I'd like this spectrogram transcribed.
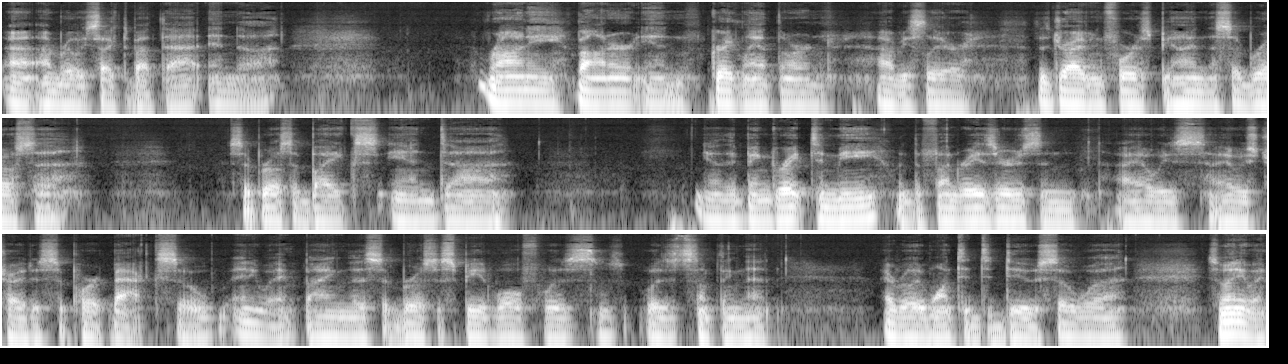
I'm really psyched about that. And uh, Ronnie Bonner and Greg Lanthorn obviously are the driving force behind the Sub Rosa Sub Rosa bikes, and uh, you know they've been great to me with the fundraisers, and I always I always try to support back. So anyway, buying the Sub Rosa Speed Wolf was was something that I really wanted to do. So uh, so anyway,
